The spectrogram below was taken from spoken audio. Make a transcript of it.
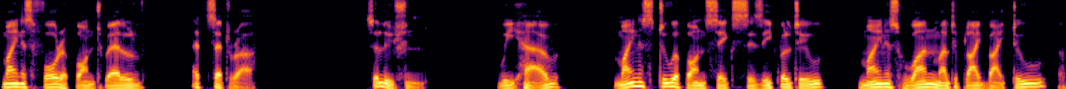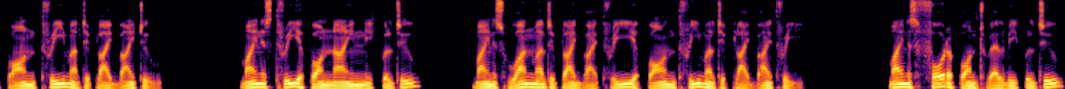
minus 4 upon 12, etc. Solution We have minus 2 upon 6 is equal to minus 1 multiplied by 2 upon 3 multiplied by 2. Minus 3 upon 9 equal to minus 1 multiplied by 3 upon 3 multiplied by 3. Minus 4 upon 12 equal to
